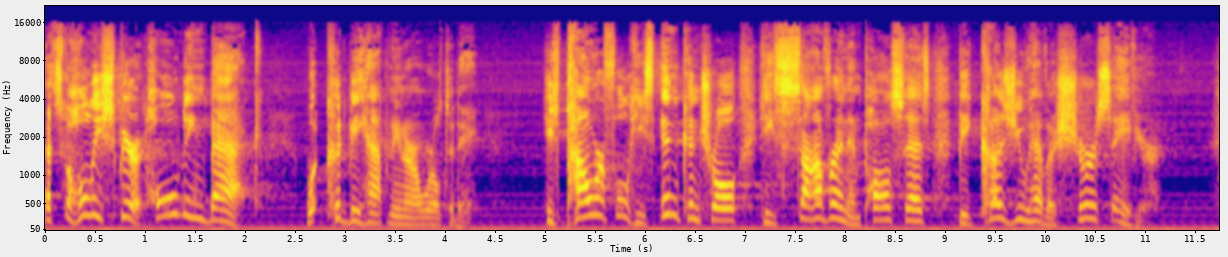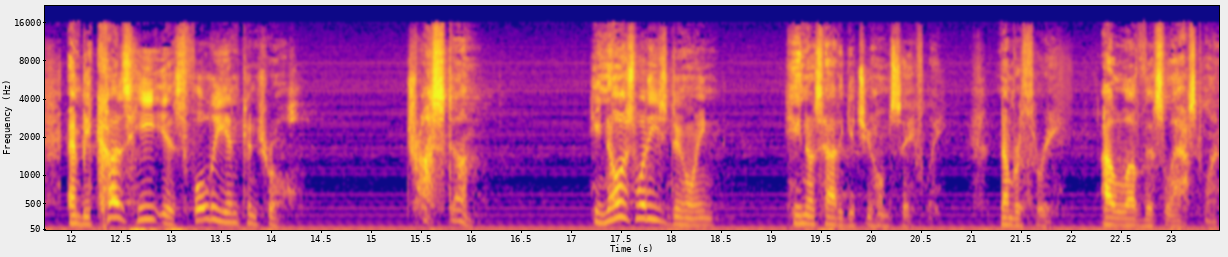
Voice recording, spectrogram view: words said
That's the Holy Spirit holding back what could be happening in our world today. He's powerful, he's in control, he's sovereign, and Paul says, because you have a sure Savior and because he is fully in control, trust him. He knows what he's doing, he knows how to get you home safely. Number three, I love this last one.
